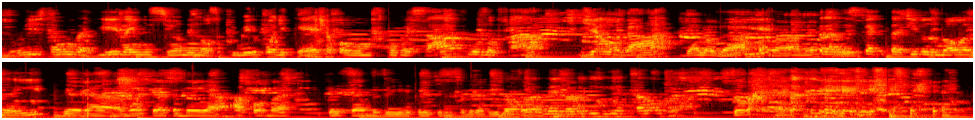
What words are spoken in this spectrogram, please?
E hoje estamos aqui, né, iniciando o nosso primeiro podcast, a qual vamos conversar, filosofar, dialogar, Dialogar, falar, né? trazer expectativas novas aí. Mostrar também a, a forma pensamos e refletimos sobre a vida. Então, lembrando que ninguém tá braço. Só-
